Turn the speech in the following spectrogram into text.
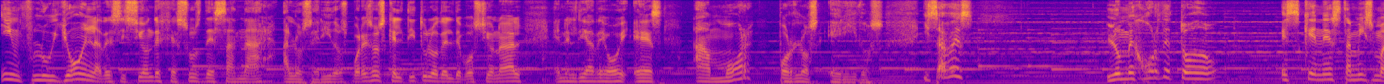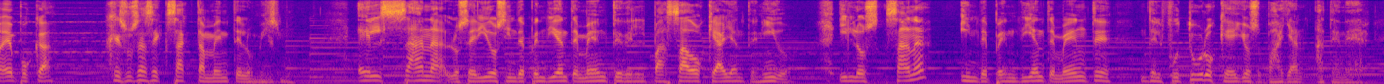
influyó en la decisión de Jesús de sanar a los heridos. Por eso es que el título del devocional en el día de hoy es Amor por los heridos. Y sabes, lo mejor de todo es que en esta misma época Jesús hace exactamente lo mismo. Él sana los heridos independientemente del pasado que hayan tenido y los sana independientemente del futuro que ellos vayan a tener.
